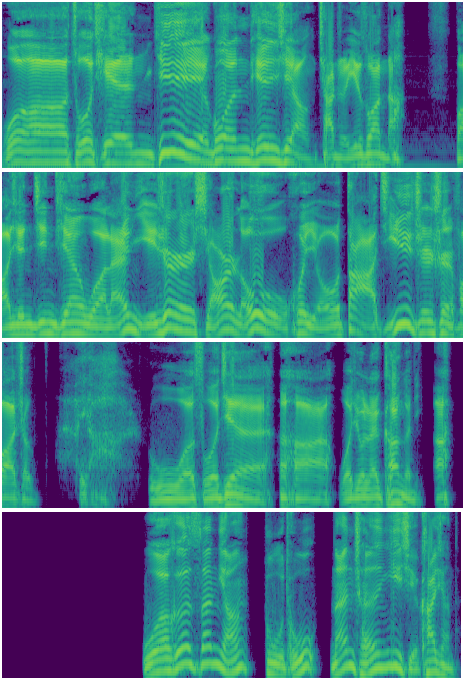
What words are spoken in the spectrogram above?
我昨天夜观天象，掐指一算呐，发现今天我来你这儿小二楼会有大吉之事发生。哎呀，如我所见，哈哈，我就来看看你啊。我和三娘、赌徒、南辰一起看向他。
